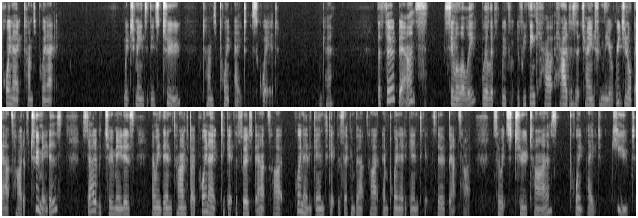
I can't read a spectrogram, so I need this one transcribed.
0.8 times 0.8, which means it is 2 times 0.8 squared. Okay. The third bounce Similarly, well, if, we if we think how, how does it change from the original bounce height of 2 metres, started with 2 metres, and we then times by 0.8 to get the first bounce height, 0.8 again to get the second bounce height, and 0.8 again to get the third bounce height. So it's 2 times 0.8 cubed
